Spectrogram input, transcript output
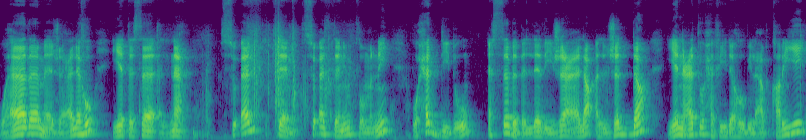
وهذا ما جعله يتساءل. نعم. السؤال الثاني. السؤال الثاني مطلوب مني. أحدد السبب الذي جعل الجد ينعت حفيده بالعبقري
